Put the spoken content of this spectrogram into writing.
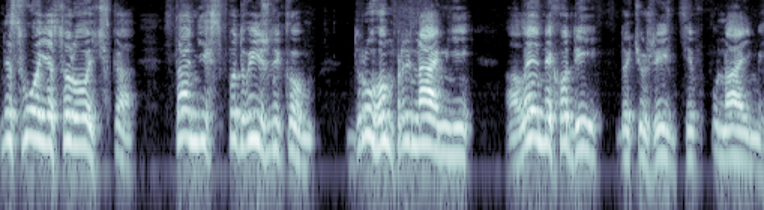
не своя сорочка, стань їх сподвижником, другом принаймні, але не ходи до чужинців у найми.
